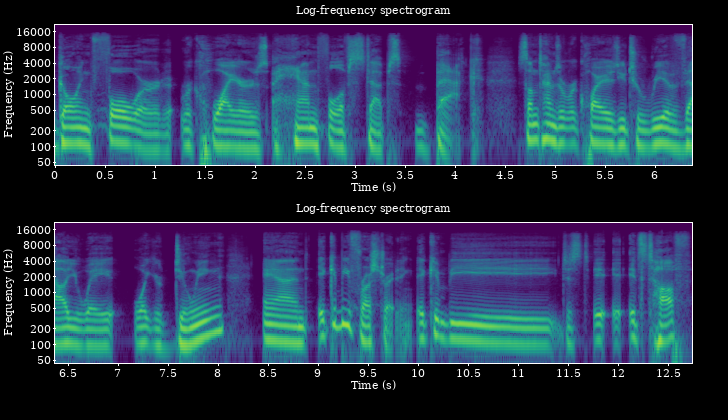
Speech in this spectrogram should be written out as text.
going forward requires a handful of steps back. Sometimes it requires you to reevaluate what you're doing and it can be frustrating. It can be just, it, it's tough.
